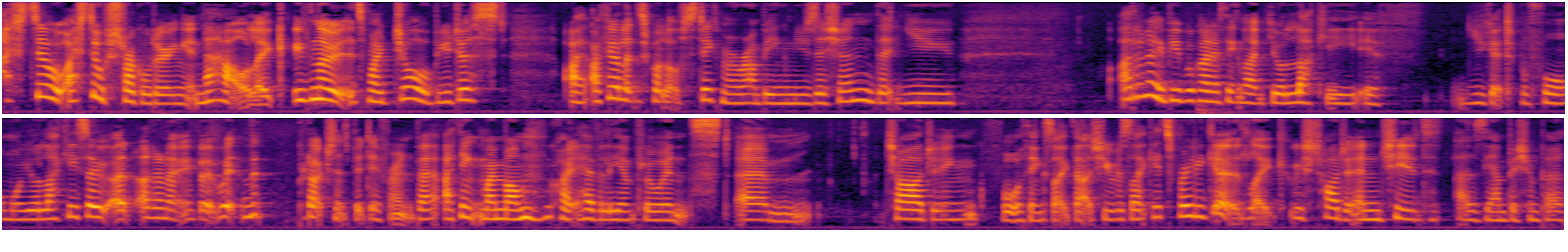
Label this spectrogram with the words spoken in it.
i still i still struggle doing it now like even though it's my job you just i, I feel like there's quite a lot of stigma around being a musician that you i don't know people kind of think like you're lucky if you get to perform or you're lucky so i, I don't know but with, with production it's a bit different but i think my mum quite heavily influenced um charging for things like that she was like it's really good like we should charge it and she as the ambition per-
